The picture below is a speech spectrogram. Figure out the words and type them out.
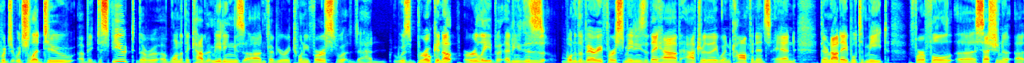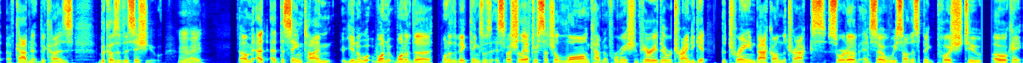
which which led to a big dispute. There were uh, one of the cabinet meetings on February 21st had was broken up early. But I mean, this is one of the very first meetings that they have after they win confidence, and they're not able to meet for a full uh, session of, of, cabinet because because of this issue, mm-hmm. right? Um, at, at the same time, you know, one one of the one of the big things was, especially after such a long cabinet formation period, they were trying to get the train back on the tracks, sort of, and so we saw this big push to, oh, okay,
